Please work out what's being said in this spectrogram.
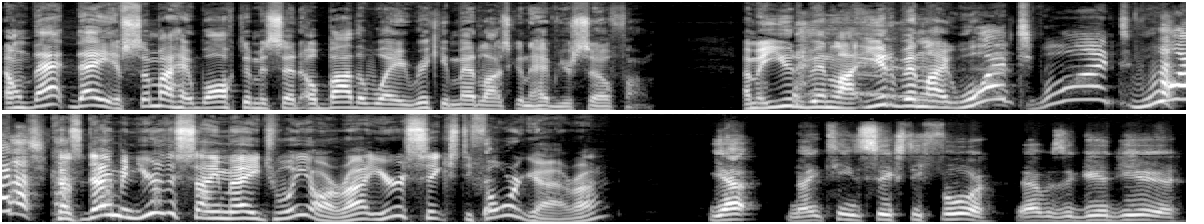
on that day, if somebody had walked in and said, "Oh, by the way, Rickey Medlocke's going to have your cell phone," I mean, you'd have been like, you'd have been like, "What? What? What?" Because Damon, you're the same age we are, right? You're a '64 guy, right? Yep, 1964. That was a good year.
